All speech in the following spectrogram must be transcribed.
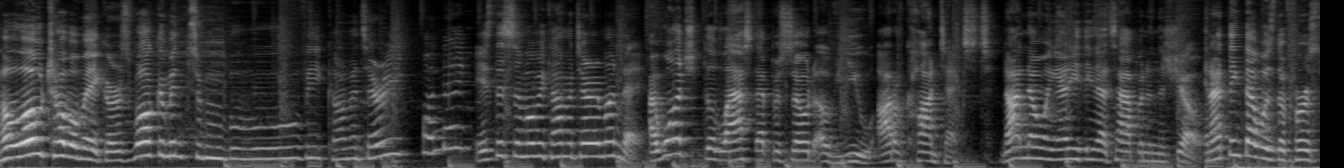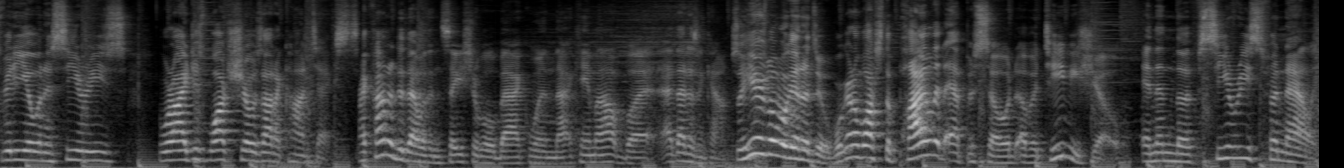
Hello, troublemakers. Welcome into movie commentary Monday. Is this a movie commentary Monday? I watched the last episode of You out of context, not knowing anything that's happened in the show. And I think that was the first video in a series where I just watch shows out of context. I kind of did that with Insatiable back when that came out, but uh, that doesn't count. So here's what we're gonna do. We're gonna watch the pilot episode of a TV show, and then the series finale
